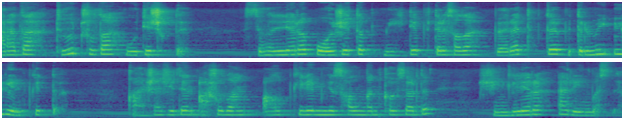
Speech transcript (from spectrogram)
арада төрт жылда өте шықты. Сіңлілері бой жетіп мектеп бітіре сала бірі тіпті бітірмей үйленіп кетті. Қанша жерден ашуланып алып келемінге салынған кәусарды жеңгелері әрең басты.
